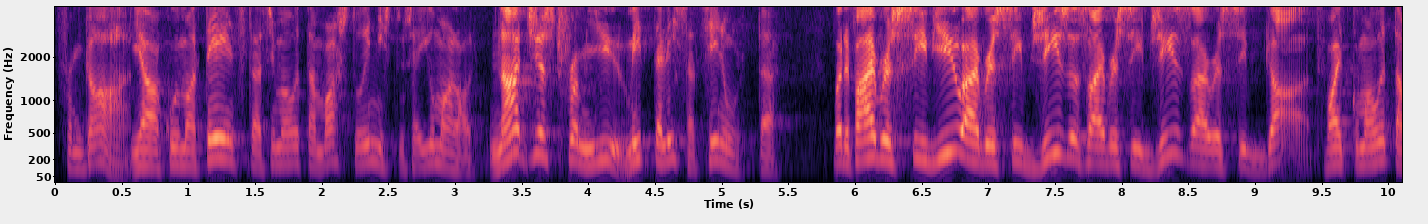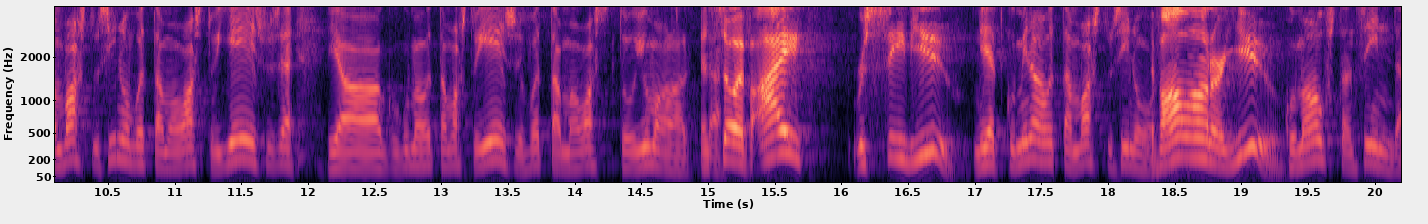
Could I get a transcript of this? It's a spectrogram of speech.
from God. ja kui ma teen seda, siis ma võtan vastu õnnistuse Jumalalt, Not just from you, mitte lihtsalt sinult, But if I receive you, I receive Jesus, I receive Jesus, I receive God. vaid kui ma võtan vastu sinu, võtan ma vastu Jeesuse ja kui ma võtan vastu Jeesuse, võtan ma vastu Jumalalt. And so if I receive you, nii et kui mina võtan vastu sinu if, I'll honor you, kui ma austan sind,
